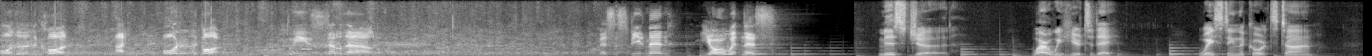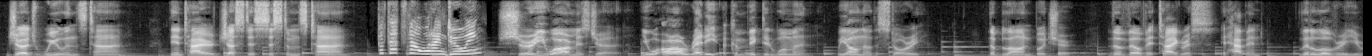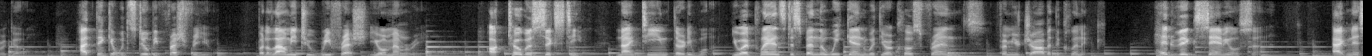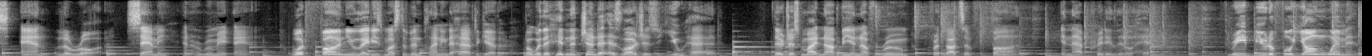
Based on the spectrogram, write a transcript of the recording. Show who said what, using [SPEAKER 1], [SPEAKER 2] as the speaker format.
[SPEAKER 1] Order in the court. I order in the court. Please settle down. Mrs. Speedman, your witness.
[SPEAKER 2] Miss Judd, why are we here today? Wasting the court's time, Judge Whelan's time, the entire justice system's time.
[SPEAKER 3] But that's not what I'm doing.
[SPEAKER 2] Sure you are, Miss Judd. You are already a convicted woman. We all know the story. The blonde butcher, the velvet tigress. It happened little over a year ago. I think it would still be fresh for you, but allow me to refresh your memory. October 16th, 1931. You had plans to spend the weekend with your close friends from your job at the clinic. Hedvig Samuelson, Agnes Ann LeRoi, Sammy and her roommate Anne. What fun you ladies must have been planning to have together. But with a hidden agenda as large as you had, there just might not be enough room for thoughts of fun in that pretty little head of yours. Three beautiful young women,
